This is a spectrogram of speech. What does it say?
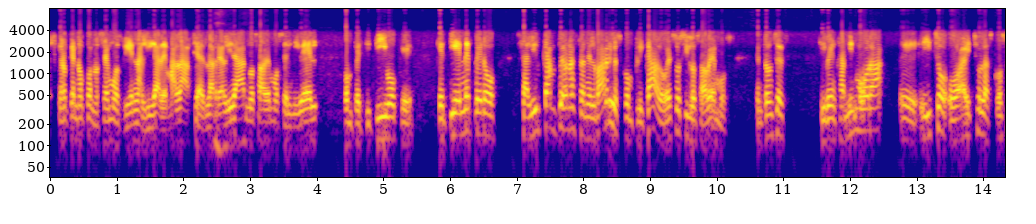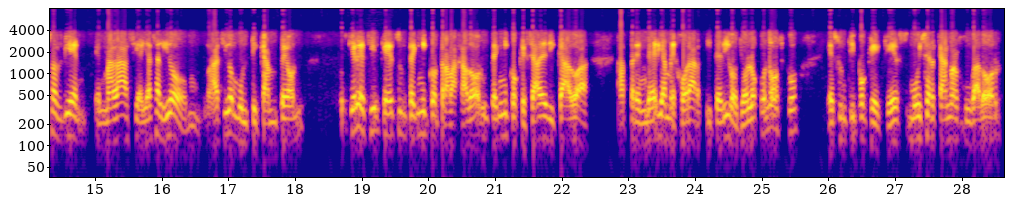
pues creo que no conocemos bien la liga de Malasia, es la realidad, no sabemos el nivel competitivo que, que tiene, pero salir campeón hasta en el barrio es complicado, eso sí lo sabemos. Entonces, si Benjamín Mora eh, hizo o ha hecho las cosas bien en Malasia y ha salido, ha sido multicampeón, pues quiere decir que es un técnico trabajador, un técnico que se ha dedicado a, aprender y a mejorar. Y te digo, yo lo conozco, es un tipo que, que, es muy cercano al jugador,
